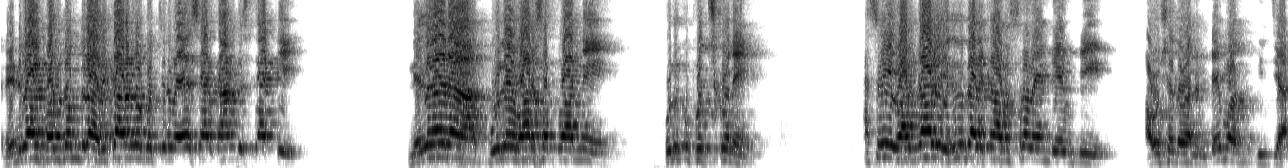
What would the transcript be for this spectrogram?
రెండు వేల పంతొమ్మిదిలో అధికారంలోకి వచ్చిన వైఎస్ఆర్ కాంగ్రెస్ పార్టీ నిజమైన పూలే వారసత్వాన్ని పులుకు పుచ్చుకొని. అసలు ఈ వర్గాలు ఎదుగుదలకు అవసరమైంది ఏమిటి? ఔషధం అని అంటే మన విద్య.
